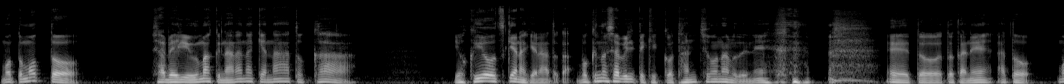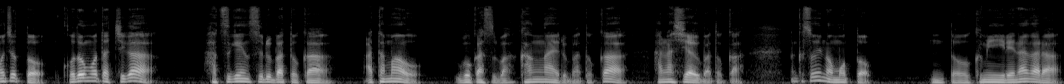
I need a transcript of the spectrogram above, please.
もっともっと、喋り上手くならなきゃなとか、抑揚をつけなきゃなとか、僕の喋りって結構単調なのでね。えっと、とかね、あと、もうちょっと子供たちが発言する場とか、頭を動かす場、考える場とか、話し合う場とか、なんかそういうのをもっと、うんと、組み入れながら、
